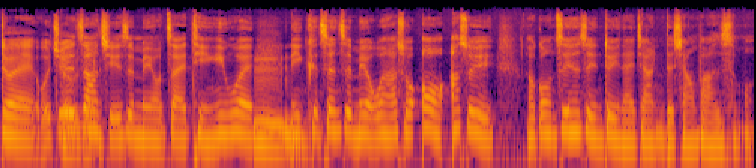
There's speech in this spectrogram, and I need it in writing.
对，我觉得这样其实是没有在听，因为嗯，你可甚至没有问他说：“哦啊，所以老公这件事情对你来讲，你的想法是什么？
